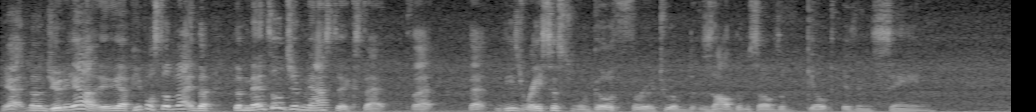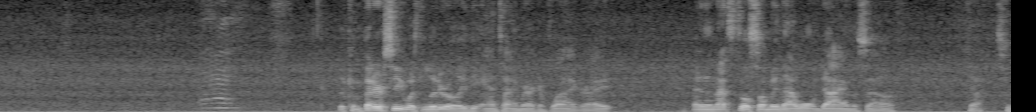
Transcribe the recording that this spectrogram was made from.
Yeah, no, Judy. Yeah, yeah. People still deny the the mental gymnastics that that that these racists will go through to absolve themselves of guilt is insane. The Confederacy was literally the anti-American flag, right? And then that's still something that won't die in the South. Yeah.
